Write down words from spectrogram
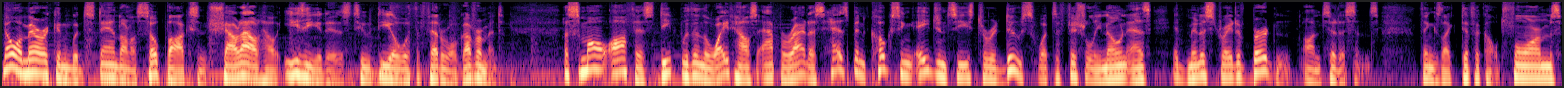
No American would stand on a soapbox and shout out how easy it is to deal with the federal government. A small office deep within the White House apparatus has been coaxing agencies to reduce what's officially known as administrative burden on citizens. Things like difficult forms,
